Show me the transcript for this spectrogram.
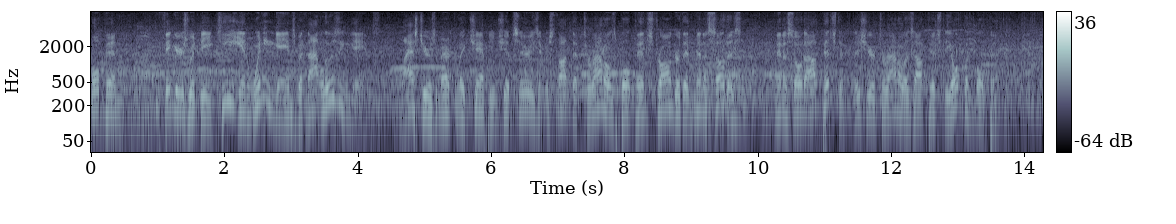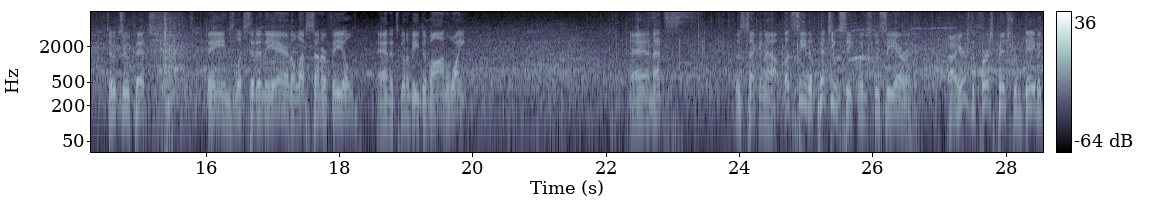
bullpen figures would be key in winning games, but not losing games. Last year's American League Championship Series, it was thought that Toronto's bullpen stronger than Minnesota's. Minnesota outpitched it. This year, Toronto has outpitched the Oakland bullpen. 2-2 pitch. Baines lifts it in the air to left center field, and it's going to be Devon White. And that's the second out. Let's see the pitching sequence to Sierra. Uh, here's the first pitch from David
